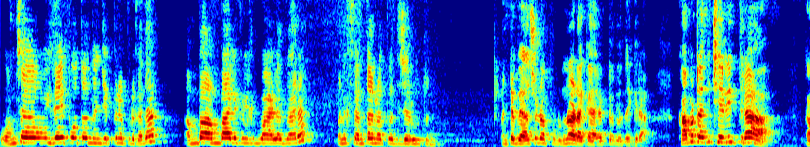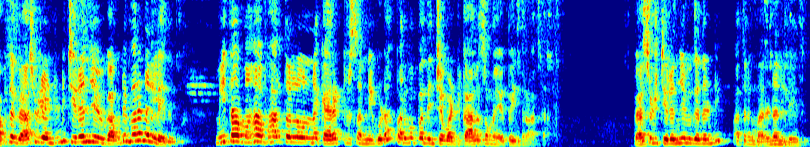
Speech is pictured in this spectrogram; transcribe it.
వంశం ఇదైపోతుందని చెప్పినప్పుడు కదా. అంబా అంబాలికలకి వాళ్ళ ద్వారా మనకి సంతానోత్పత్తి జరుగుతుంది. అంటే వ్యాసుడు అప్పుడు ఉన్నాడు ఆ క్యారెక్టర్ల దగ్గర. కాబట్టి అది చరిత్ర. కాకపోతే వ్యాసుడు ఏంటంటే చిరంజీవి కాబట్టి మరణం లేదు. మిగతా మహాభారతంలో ఉన్న క్యారెక్టర్స్ అన్నీ కూడా పరమపదించే వాటి కాల సమయం అయిపోయిన తర్వాత. వ్యాసుడు చిరంజీవి కదండి అతనికి మరణం లేదు.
